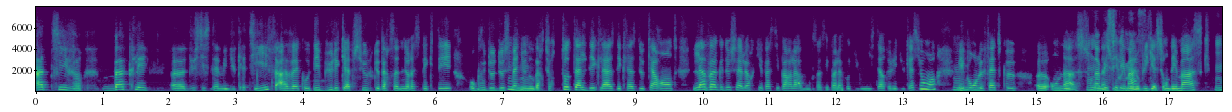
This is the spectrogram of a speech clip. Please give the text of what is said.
hâtive, bâclée euh, du système éducatif, avec au début les capsules que personne ne respectait, au bout de deux semaines une mhm. ouverture totale des classes, des classes de 40, la vague de chaleur qui est passée par là. Bon, ça c'est pas la faute du ministère de l'Éducation, hein, mais mhm. bon le fait que euh, on a on, a, baissé les masques, l'obligation des masques, non,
